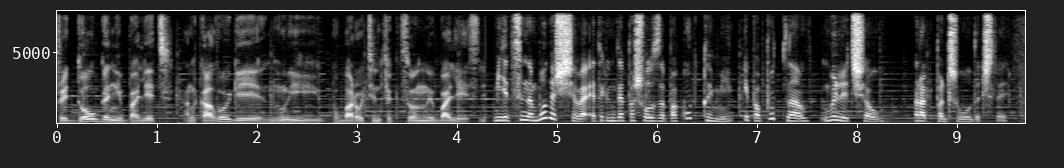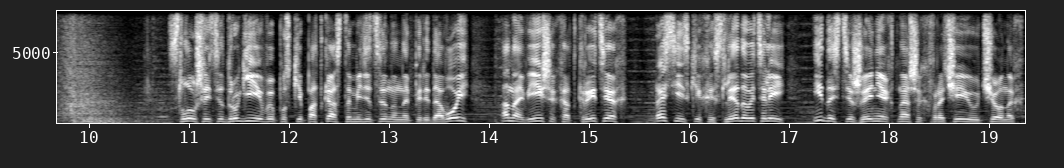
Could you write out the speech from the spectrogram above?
Жить долго, не болеть онкологией, ну и побороть инфекционные болезни. Медицина будущего – это когда пошел за покупками и попутно вылечил рак поджелудочной. Слушайте другие выпуски подкаста «Медицина на передовой» о новейших открытиях российских исследователей и достижениях наших врачей и ученых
